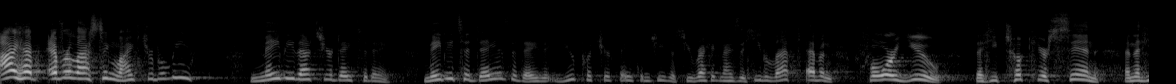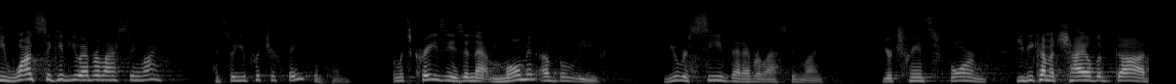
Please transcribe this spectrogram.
I have everlasting life through belief. Maybe that's your day today. Maybe today is the day that you put your faith in Jesus. You recognize that He left heaven for you, that He took your sin, and that He wants to give you everlasting life. And so you put your faith in Him. And what's crazy is in that moment of belief, you receive that everlasting life. You're transformed. You become a child of God.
